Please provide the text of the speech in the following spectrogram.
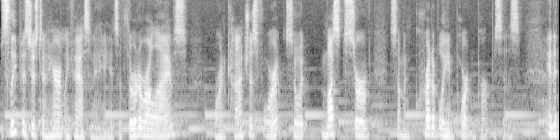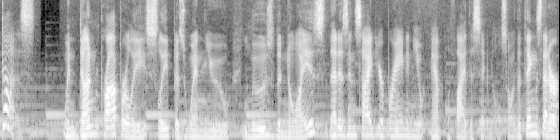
Sleep is just inherently fascinating. It's a third of our lives. We're unconscious for it, so it must serve some incredibly important purposes. And it does. When done properly, sleep is when you lose the noise that is inside your brain and you amplify the signal. So, the things that are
